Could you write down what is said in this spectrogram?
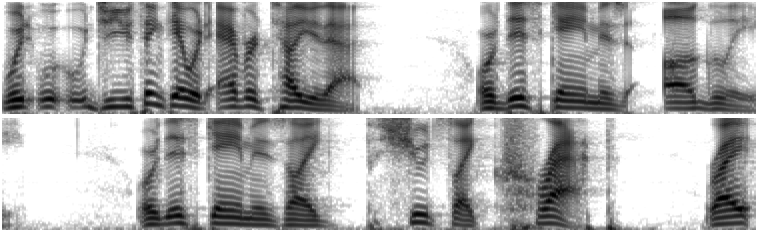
Would, do you think they would ever tell you that? Or this game is ugly? Or this game is like shoots like crap, right?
